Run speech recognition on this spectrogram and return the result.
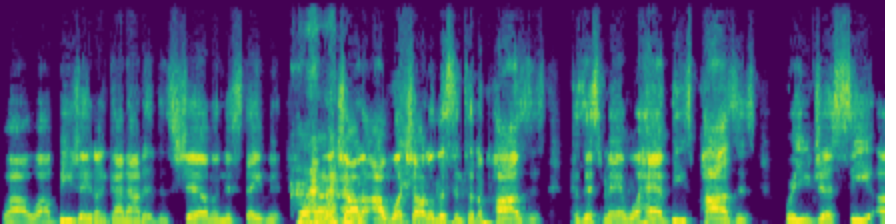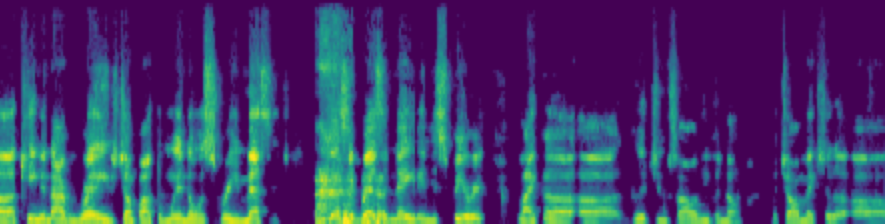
while while BJ done got out of his shell in this statement. I want y'all to I want y'all to listen to the pauses because this man will have these pauses where you just see uh Keenen Ivory Wayans jump out the window and scream message. It doesn't resonate in your spirit like uh uh good juice. I don't even know. But y'all make sure to uh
